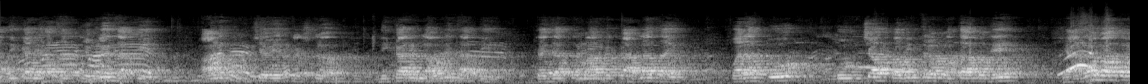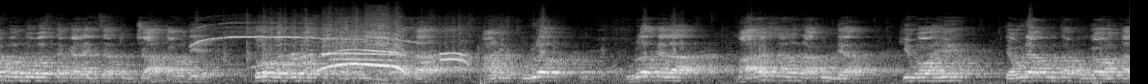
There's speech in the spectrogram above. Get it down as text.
अधिकारी हजर ठेवले जातील आणि तुमचे हे प्रश्न निकाली लावले जातील. त्याच्यात मार्ग काढला जाईल. परंतु तुमच्या पवित्र मतामध्ये याचा मात्र बंदोबस्त करायचा तुमच्या हातामध्ये. तो बंदोबस्त आणि पुढं पुरं त्याला महाराष्ट्राला दाखवून द्या की बाबा हे तेवढ्या पुरता फुगा होता.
